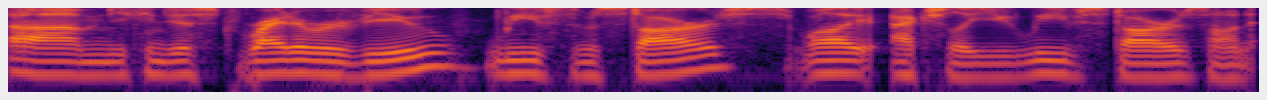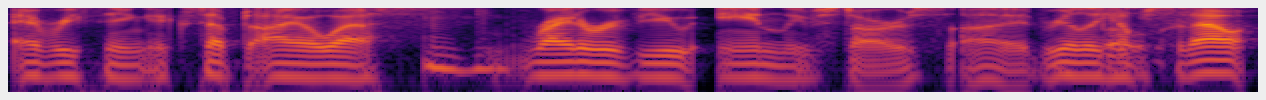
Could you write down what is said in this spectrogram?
um, you can just write a review, leave some stars. Well, actually, you leave stars on everything except iOS. Write a review and leave stars. Uh, it really helps it out.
